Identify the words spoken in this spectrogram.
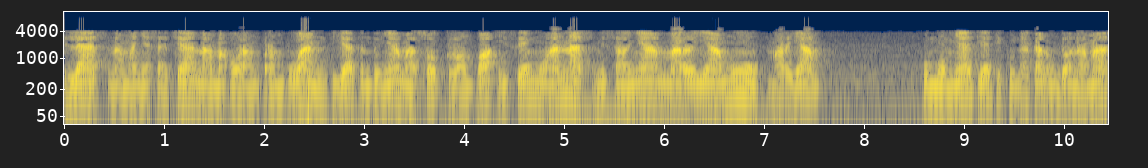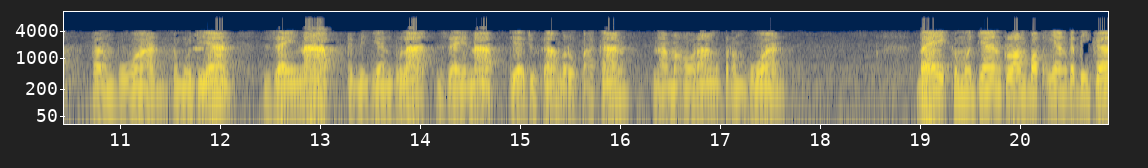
Jelas namanya saja nama orang perempuan. Dia tentunya masuk kelompok isim mu'annas. Misalnya Maryamu. Maryam umumnya dia digunakan untuk nama perempuan. Kemudian Zainab. Demikian pula Zainab. Dia juga merupakan nama orang perempuan. Baik, kemudian kelompok yang ketiga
